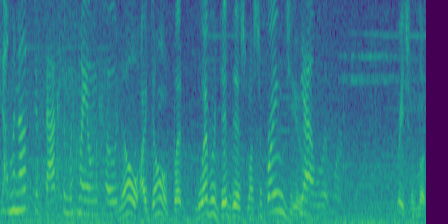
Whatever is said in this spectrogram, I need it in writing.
dumb enough to fax them with my own code? No, I don't, but whoever did this must have framed you. Yeah, well, it worked. Rachel, look,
